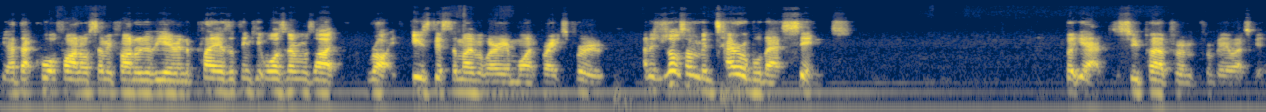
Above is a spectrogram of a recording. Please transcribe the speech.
he had that quarterfinal, semi-final of the year in the Players, I think it was, and everyone was like, right, is this the moment where Ian White breaks through? And his results haven't been terrible there since. But yeah, superb from from Białecki.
